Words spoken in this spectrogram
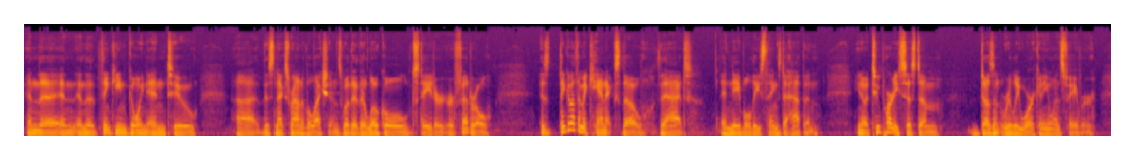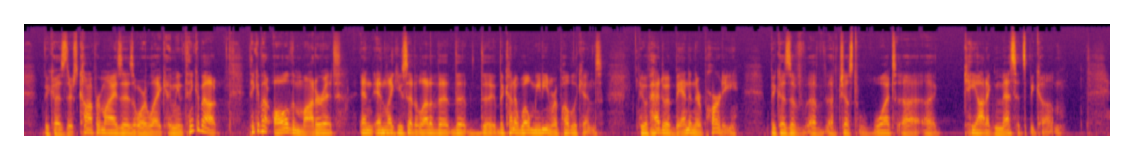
and the and, and the thinking going into uh, this next round of elections, whether they're local, state, or, or federal, is think about the mechanics though that enable these things to happen. You know, a two party system doesn't really work anyone's favor because there's compromises or like I mean think about think about all the moderate and and like you said a lot of the the the, the kind of well-meaning Republicans who have had to abandon their party because of of, of just what uh, a chaotic mess it's become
